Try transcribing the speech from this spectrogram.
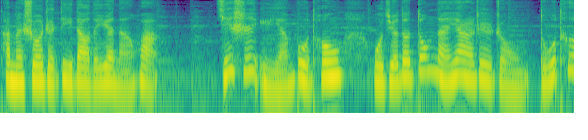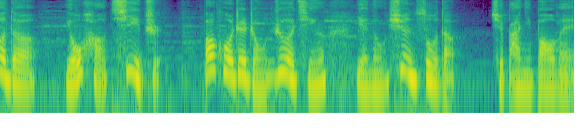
他们说着地道的越南话，即使语言不通，我觉得东南亚这种独特的友好气质，包括这种热情，也能迅速的去把你包围。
